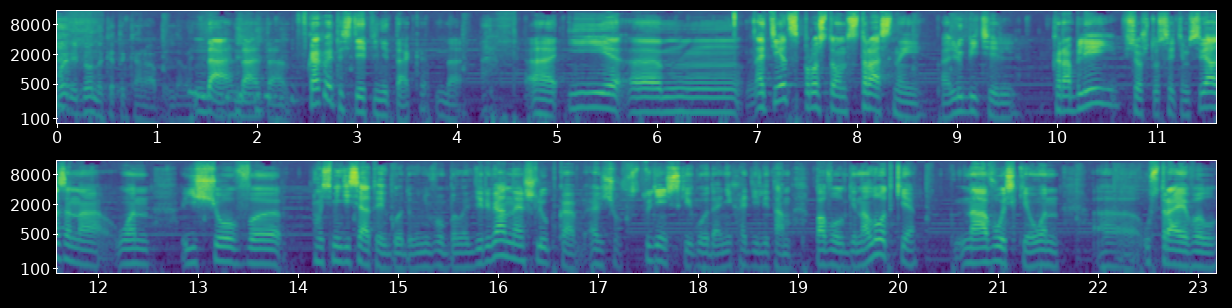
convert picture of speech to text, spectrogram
Мой ребенок это корабль, давай. да, да, да. В какой-то степени так, да. А, И эм, отец просто он страстный э, любитель кораблей, все, что с этим связано. Он еще в 80-е годы у него была деревянная шлюпка, а еще в студенческие годы они ходили там по Волге на лодке. На авоське он э, устраивал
